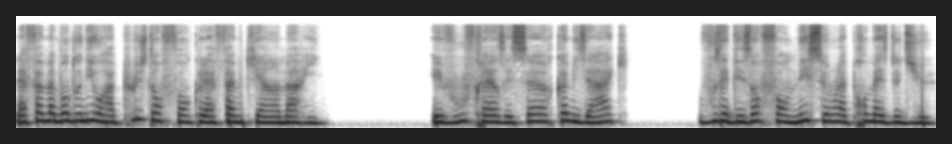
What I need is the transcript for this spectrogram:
la femme abandonnée aura plus d'enfants que la femme qui a un mari. Et vous, frères et sœurs, comme Isaac, vous êtes des enfants nés selon la promesse de Dieu.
